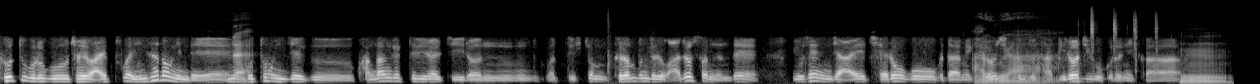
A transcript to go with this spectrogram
그것도 그러고 저희 와이프가 인사동인데 네. 보통 이제 그 관광객들이랄지 이런 것들이 좀 그런 분들이 와줬었는데 요새는 이제 아예 제로고 그다음에 결혼식들도. 다 미뤄지고 그러니까 음.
